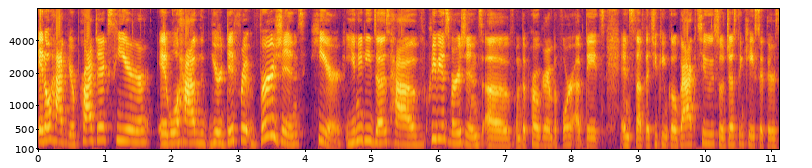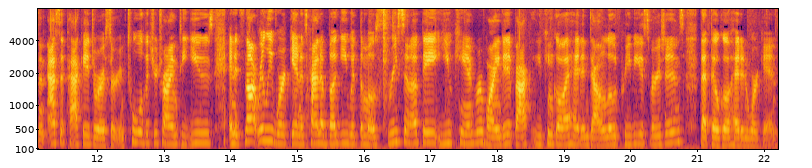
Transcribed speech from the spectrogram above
It'll have your projects here. It will have your different versions here. Unity does have previous versions of the program before updates and stuff that you can go back to. So just in case that there's an asset package or a certain tool that you're trying to use and it's not really working, it's kind of buggy with the most recent update, you can rewind it back. You can go ahead and download previous versions that they'll go ahead and work in.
